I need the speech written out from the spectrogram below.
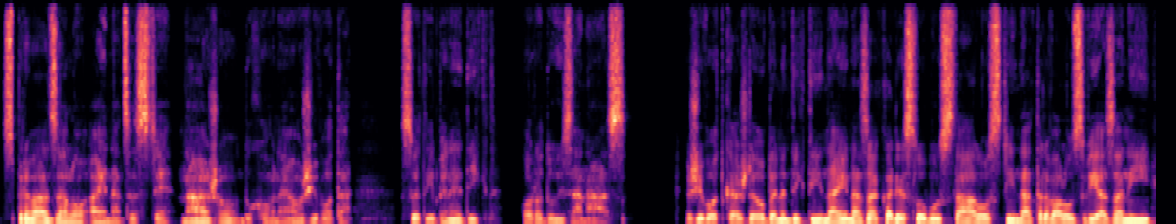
sprevádzalo aj na ceste nášho duchovného života. Svetý Benedikt, oroduj za nás. Život každého Benediktína je na základe slubu stálosti natrvalo zviazaný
